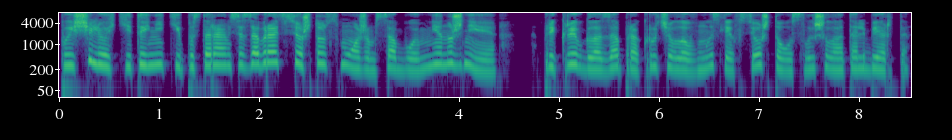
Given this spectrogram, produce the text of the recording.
поищи легкие тайники, постараемся забрать все, что сможем с собой. Мне нужнее». Прикрыв глаза, прокручивала в мыслях все, что услышала от Альберта.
